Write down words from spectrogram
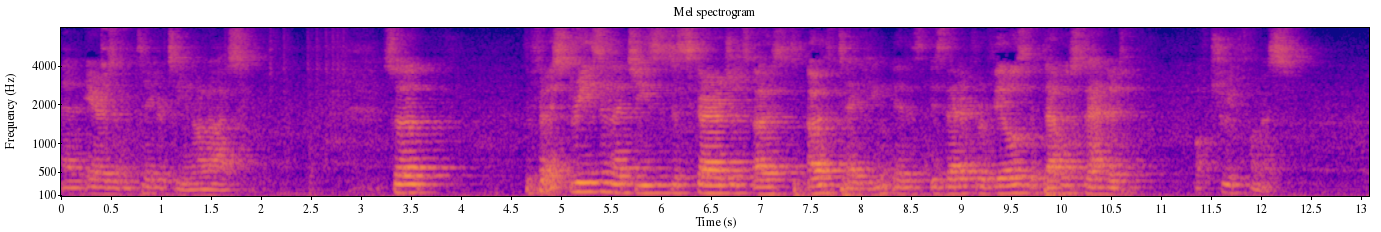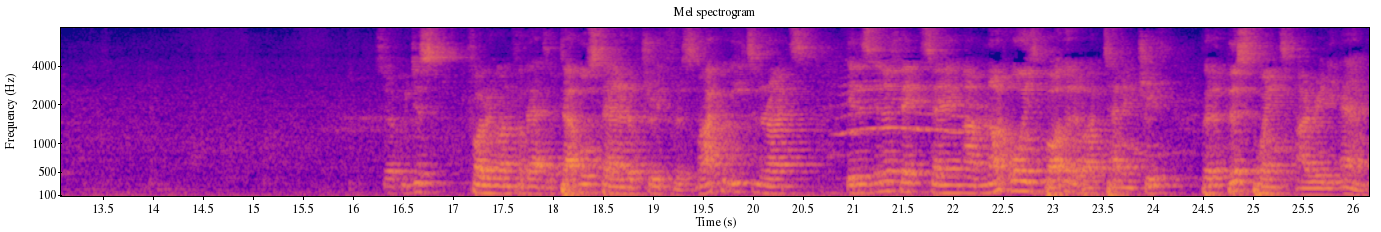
and areas of integrity in our lives. So, the first reason that Jesus discourages oath, taking is, is that it reveals the double standard of truthfulness. So, if we just following on for that, a double standard of truthfulness. Michael Eaton writes, It is in effect saying, I'm not always bothered about telling truth, but at this point I really am.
